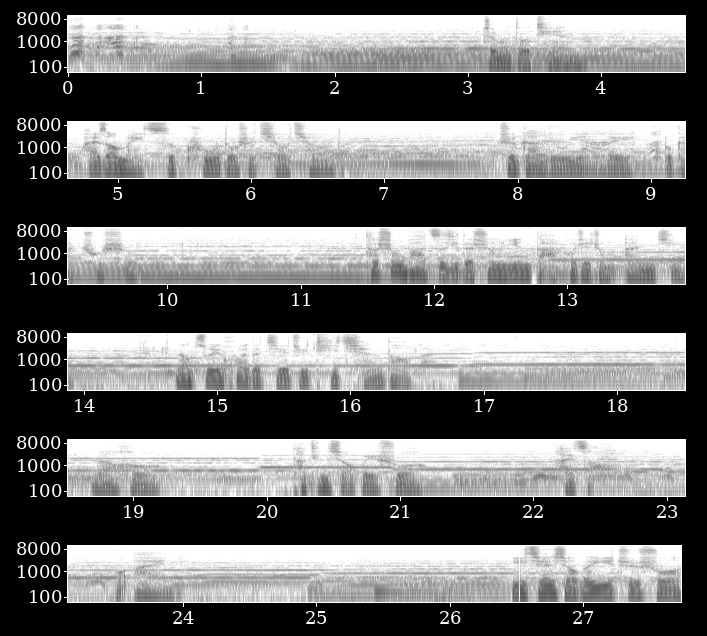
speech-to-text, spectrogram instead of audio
这么多天，海藻每次哭都是悄悄的，只敢流眼泪，不敢出声。他生怕自己的声音打破这种安静，让最坏的结局提前到来。然后，他听小贝说：“海藻，我爱你。”以前小贝一直说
